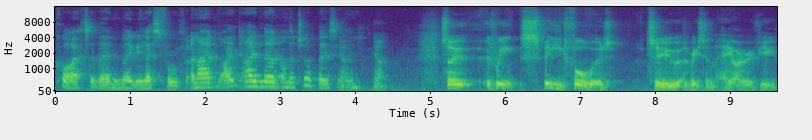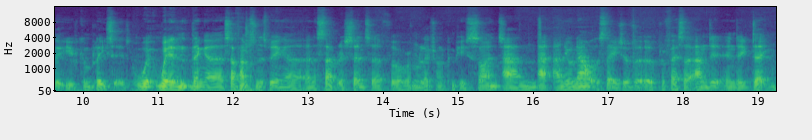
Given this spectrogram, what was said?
quieter then, maybe less forthright, and I, I, I learnt on the job basically. Yeah. So, if we speed forward to the recent AI review that you've completed, when then uh, Southampton is being a, an established centre for um, electronic computer science, and and you're now at the stage of a, professor and indeed Dame.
